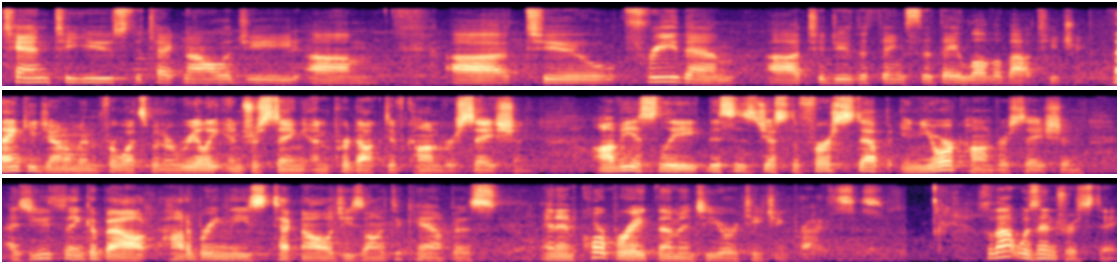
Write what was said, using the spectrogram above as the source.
tend to use the technology um, uh, to free them uh, to do the things that they love about teaching. Thank you, gentlemen, for what's been a really interesting and productive conversation. Obviously, this is just the first step in your conversation as you think about how to bring these technologies onto campus and incorporate them into your teaching practices. So that was interesting.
